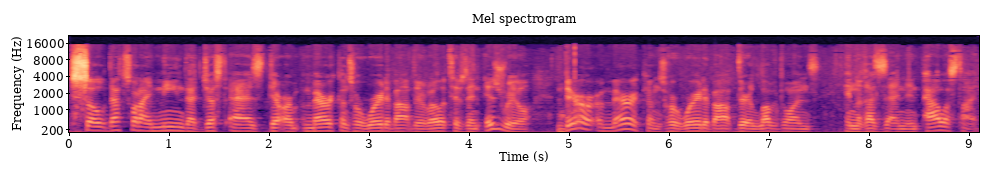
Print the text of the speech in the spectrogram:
So that's what I mean that just as there are Americans who are worried about their relatives in Israel, there are Americans who are worried about their loved ones in Gaza and in Palestine.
